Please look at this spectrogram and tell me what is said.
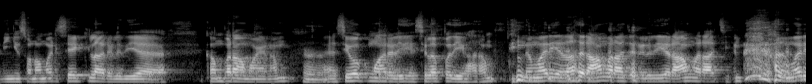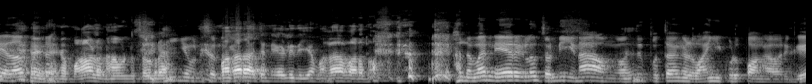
நீங்க சொன்ன மாதிரி சேக்கிலார் எழுதிய கம்பராமாயணம் சிவகுமார் எழுதிய சிலப்பதிகாரம் இந்த மாதிரி ஏதாவது ராமராஜன் எழுதிய ராமராஜ்யன் அந்த மாதிரி ஏதாவது மாலை நான் ஒண்ணு சொல்றேன். நீங்க ஒண்ணு சொல்லுங்க. மகாராஜன் எழுதிய மகாபாரதம். அந்த மாதிரி நேர்களும் சொன்னீங்கன்னா அவங்க வந்து புத்தகங்கள் வாங்கி கொடுப்பாங்க அவருக்கு.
